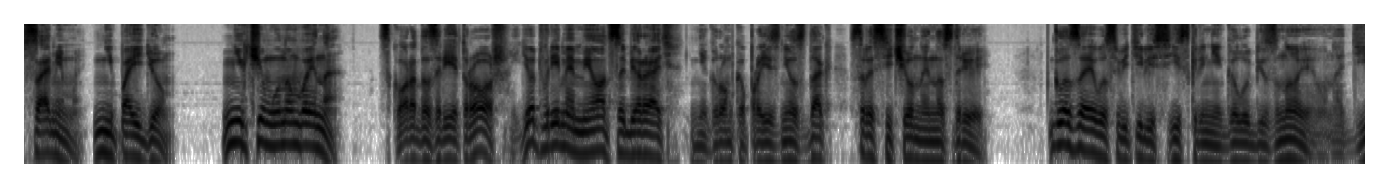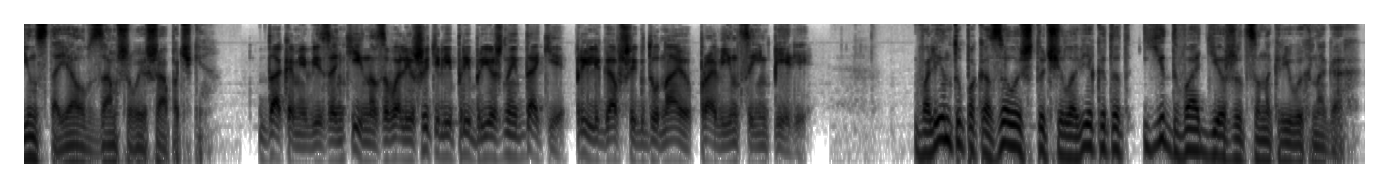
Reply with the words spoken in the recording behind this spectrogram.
Сами мы не пойдем. Ни к чему нам война. Скоро дозреет рожь, идет время мед собирать», — негромко произнес Дак с рассеченной ноздрёй. Глаза его светились искренней голубизной, он один стоял в замшевой шапочке. Даками Византии называли жителей прибрежной Даки, прилегавшей к Дунаю провинции империи. Валенту показалось, что человек этот едва держится на кривых ногах.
